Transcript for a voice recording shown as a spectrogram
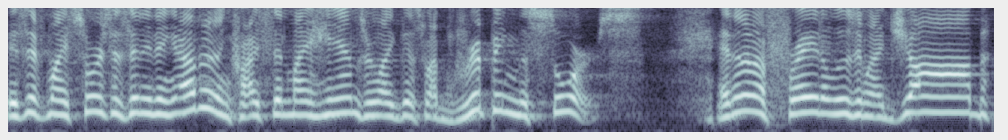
is if my source is anything other than Christ, then my hands are like this. I'm gripping the source. And then I'm afraid of losing my job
